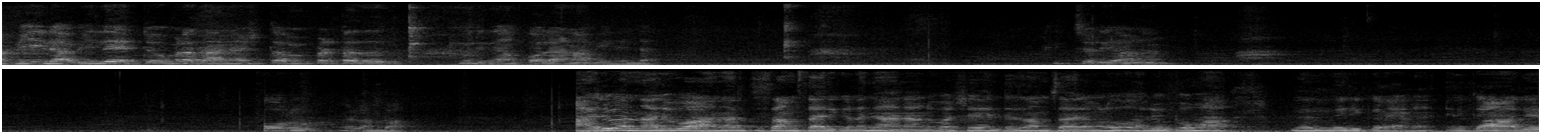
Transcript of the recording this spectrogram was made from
അവിയിൽ അവിയിൽ ഏറ്റവും പ്രധാന ഇഷ്ടപ്പെട്ടത് മുരിങ്ങാക്കോലാണ് അവിയിലിന്റെ കിച്ചടിയാണ്. ചോറ് വിളമ്പ. ആര് വന്നാലും വാ നിറച്ച് സംസാരിക്കണം ഞാനാണ്. പക്ഷേ എന്റെ സംസാരങ്ങളും പോലും ഇപ്പം നിന്നിരിക്കണേണ് എനിക്ക് ആകെ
